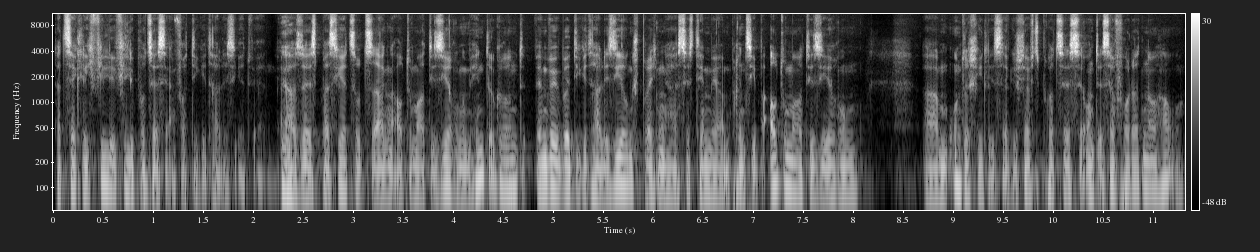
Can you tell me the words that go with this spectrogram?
tatsächlich viele, viele Prozesse einfach digitalisiert werden. Ja. Also es passiert sozusagen Automatisierung im Hintergrund. Wenn wir über Digitalisierung sprechen, heißt das Thema ja im Prinzip Automatisierung ähm, unterschiedlichster Geschäftsprozesse und es erfordert Know-how.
